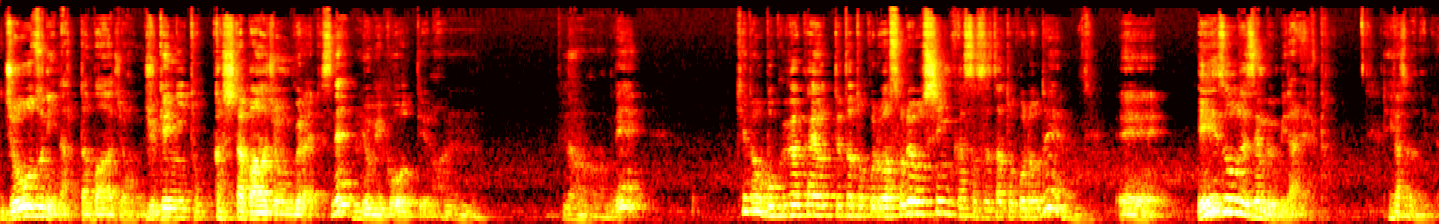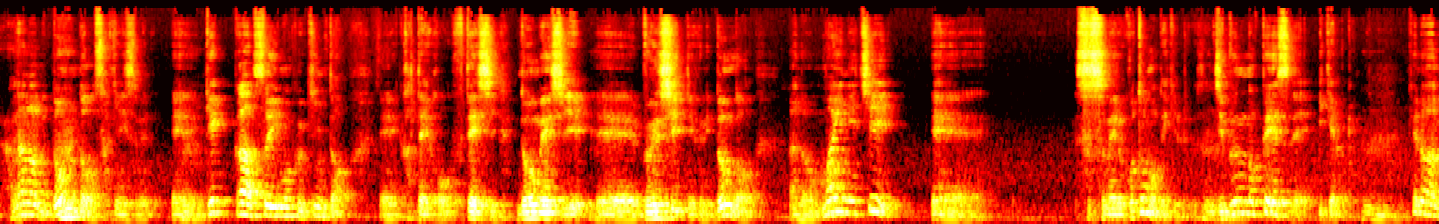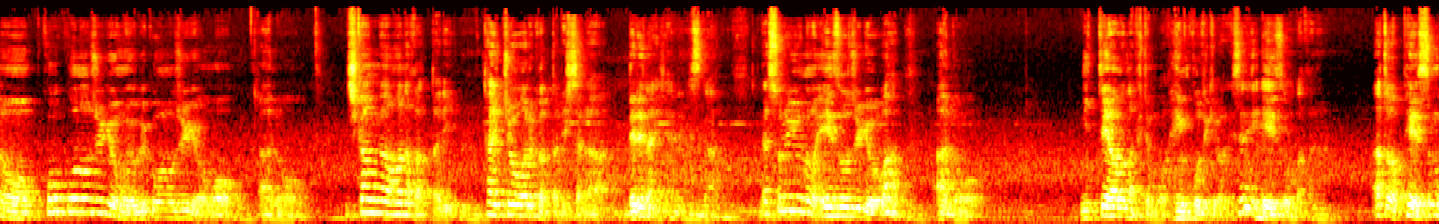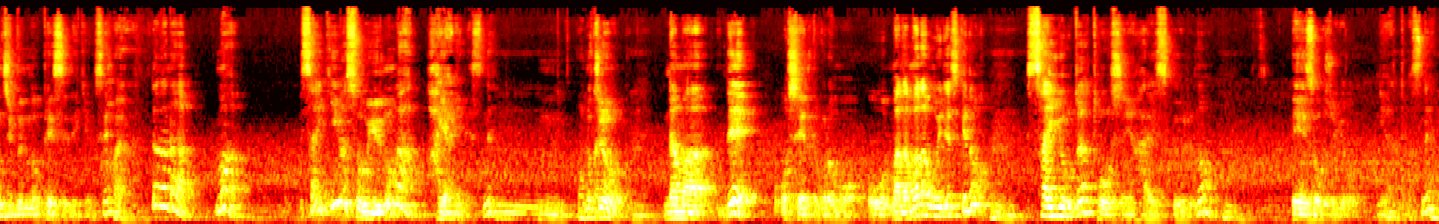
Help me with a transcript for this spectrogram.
上手になったバージョン受験に特化したバージョンぐらいですね、うん。予備校っていうのは。うん。なるほど。でけど僕が通ってたところはそれを進化させたところで、えー映像で全部見られると、なのでどんどん先に進める、えーうん。月火水木金と、えー家庭法不定詞同名詞、えー分詞っていうふうにどんどんあの毎日、えー進めることもできるうん。自分のペースでいけるとうん。けどあの高校の授業も予備校の授業も、あの時間が合わなかったりん。体調悪かったりしたら出れないじゃないですか、でそういうのを映像授業はあの日程合わなくても変更できるわけですね、映像だからあとはペースも自分のペースでできるんですね、はい。だからまあ最近はそういうのが流行りですね、うん。もちろん生で教えるところもおまだまだ多いですけどうん。採用とは東進ハイスクールの映像授業になってますね、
